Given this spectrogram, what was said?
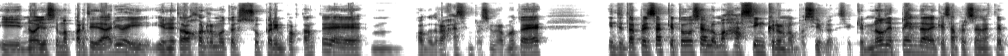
y, no, yo soy más partidario y, y en el trabajo en remoto es súper importante, mm, cuando trabajas en persona remoto es intentar pensar que todo sea lo más asíncrono posible, es decir, que no dependa de que esa persona esté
